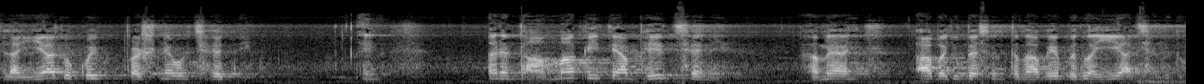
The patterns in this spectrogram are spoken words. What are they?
એટલે અહીંયા તો કોઈ પ્રશ્ન એવો છે જ નહીં. અને ધામમાં કઈ ત્યાં ભેદ છે નહીં. અમે આ બાજુ બેસો તમે આ બે બધું અહીંયા છે બધું.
